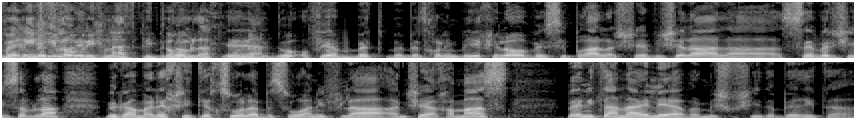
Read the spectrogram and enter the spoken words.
ואיכילוב חולים- נכנס פתאום לתמונה. כן, הופיעה בבית, בבית חולים באיכילוב, וסיפרה על השבי שלה, על הסבל שהיא סבלה, וגם על איך שהתייחסו אליה בצורה נפלאה אנשי החמאס. ואין לי טענה אליה, אבל מישהו שידבר איתה,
